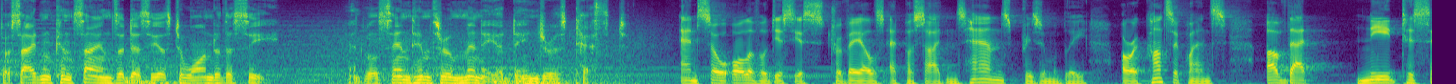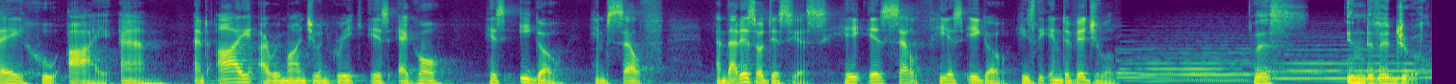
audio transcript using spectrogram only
Poseidon consigns Odysseus to wander the sea and will send him through many a dangerous test. And so all of Odysseus' travails at Poseidon's hands, presumably, are a consequence of that need to say who I am. And I, I remind you in Greek, is ego, his ego, himself. And that is Odysseus. He is self, he is ego, he's the individual. This individual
